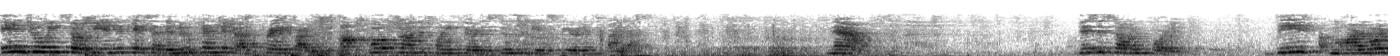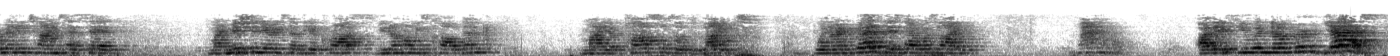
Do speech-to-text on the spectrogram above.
In doing so, she indicates that the new Pentecost prayed by Pope John the 23rd is soon to be experienced by us. Now, this is so important. These, our Lord many times has said, my missionaries of the cross, you know how he's called them? My apostles of light. When I read this, I was like, wow. Are they few in number? Yes!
